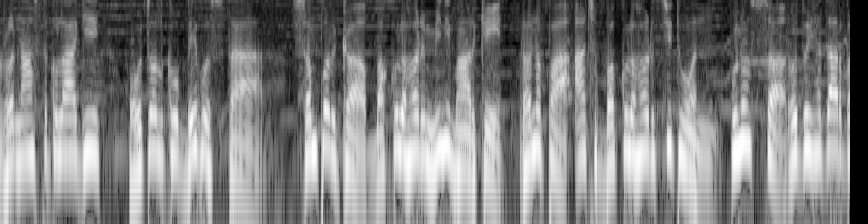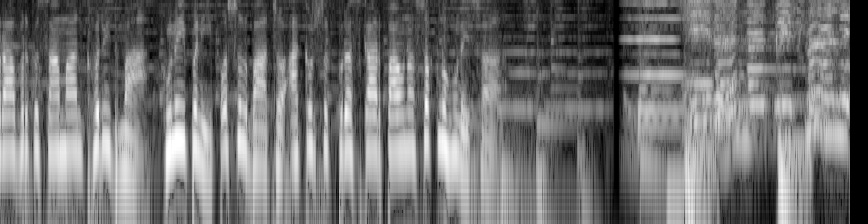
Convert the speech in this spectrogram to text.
र नास्ताको लागि होटलको व्यवस्था। सम्पर्क बकुलहर मिनी मार्केट रनपा आठ बकुलहर चितवन। पुनश रु दुई हजार बराबरको सामान खरिदमा कुनै पनि पसलबाट आकर्षक पुरस्कार पाउन सक्नुहुनेछ। कृष्णले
